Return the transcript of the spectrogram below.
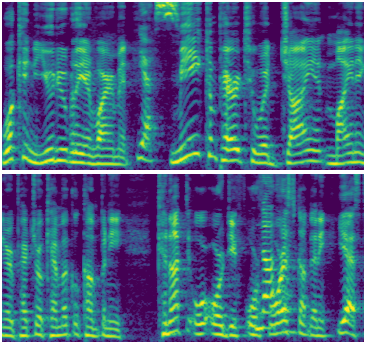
what can you do for the environment? Yes. Me compared to a giant mining or petrochemical company cannot, or or, or Nothing. forest company. Yes,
